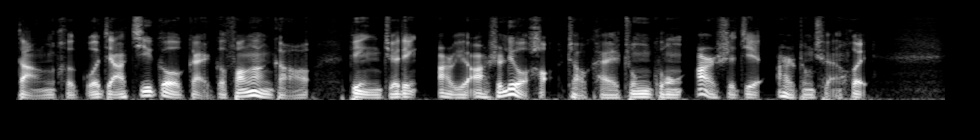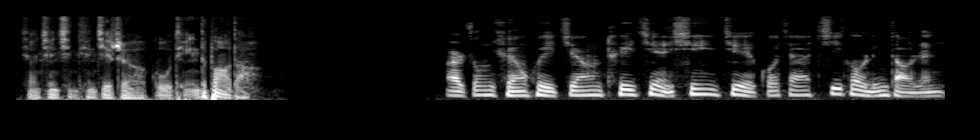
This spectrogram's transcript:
党和国家机构改革方案稿，并决定二月二十六号召开中共二十届二中全会。详情，请听记者古婷的报道。二中全会将推荐新一届国家机构领导人，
